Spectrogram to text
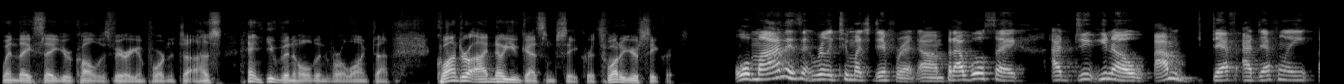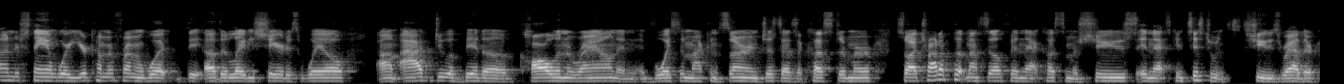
when they say your call is very important to us, and you've been holding for a long time. Quandra, I know you've got some secrets. What are your secrets? Well, mine isn't really too much different. Um, but I will say I do, you know, I'm def I definitely understand where you're coming from and what the other lady shared as well. Um, I do a bit of calling around and, and, voicing my concern just as a customer. So I try to put myself in that customer's shoes, in that constituent's shoes, rather.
